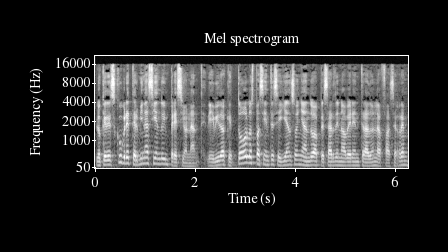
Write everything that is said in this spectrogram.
Lo que descubre termina siendo impresionante, debido a que todos los pacientes seguían soñando a pesar de no haber entrado en la fase REM.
